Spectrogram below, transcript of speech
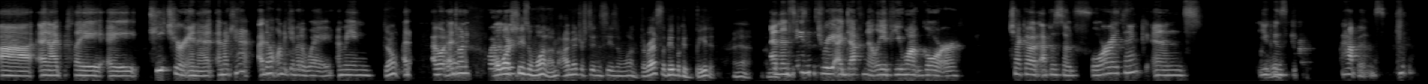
Uh, and I play a teacher in it, and I can't, I don't want to give it away. I mean, Don't. I, I, I don't want to. I'll watch season one. I'm I'm interested in season one. The rest of the people could beat it. Yeah. I'm And then season three, I definitely, if you want gore, check out episode four, I think, and you Cool. can see what happens.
